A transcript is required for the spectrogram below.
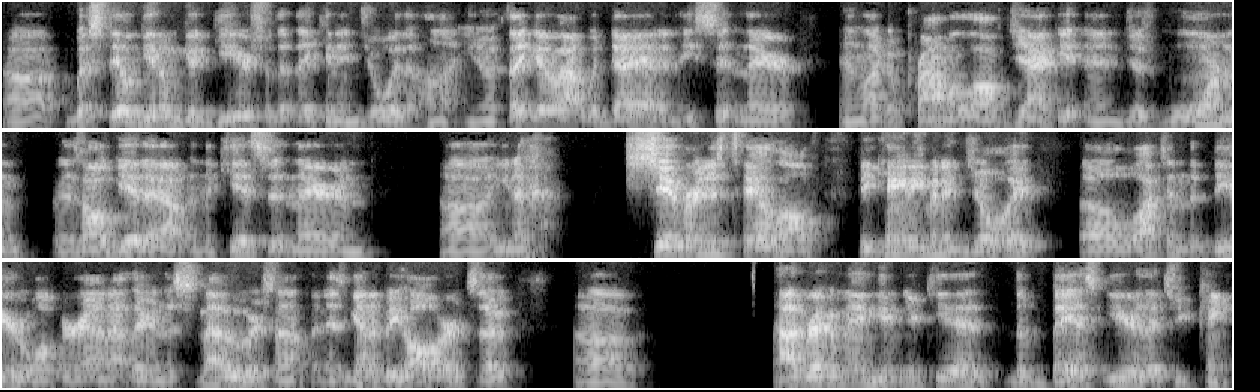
uh, but still get them good gear so that they can enjoy the hunt. You know, if they go out with dad and he's sitting there and like a Primaloft jacket and just warm as all get out. And the kid's sitting there and, uh, you know, shivering his tail off. He can't even enjoy uh, watching the deer walk around out there in the snow or something. It's going to be hard. So uh, I'd recommend getting your kid the best gear that you can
